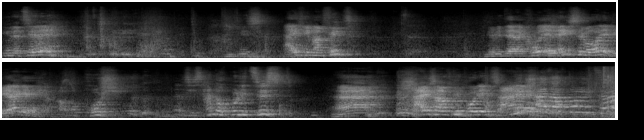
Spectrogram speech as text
in der Zelle. Und bis euch jemand findet, der mit der Kohle längst über alle Berge. Aber Pusch, Sie sind doch Polizist. Scheiß auf die Polizei! Nicht scheiß auf Polizei!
